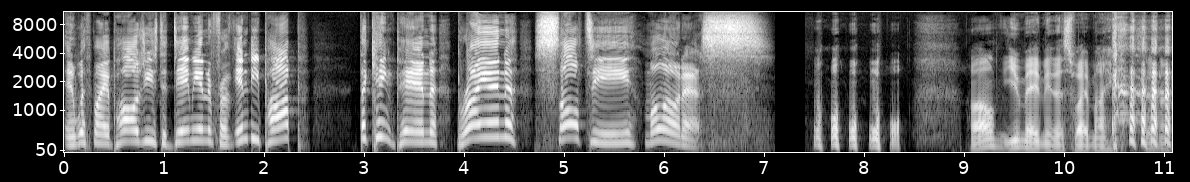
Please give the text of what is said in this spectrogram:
And with my apologies to Damien from Indie Pop, the Kingpin, Brian Salty Malonis. Well, you made me this way, Mike. I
